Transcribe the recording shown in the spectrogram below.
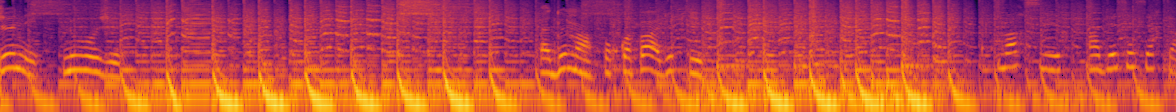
Jeûner. Nouveau jeu. À deux mains, pourquoi pas à deux pieds. Morsure. Un décès certain.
